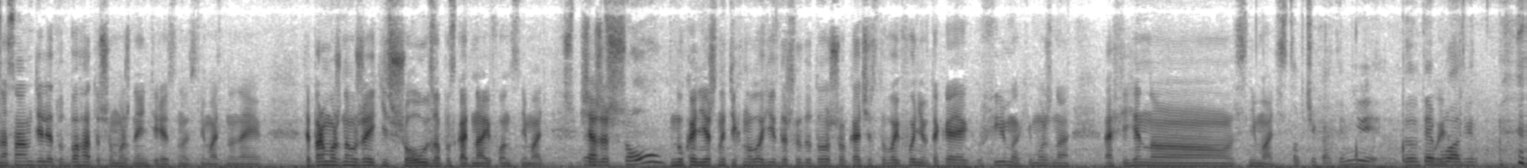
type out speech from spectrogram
на самом деле тут багато що можна інтересного знімати на неї. Тепер можна вже якісь шоу запускати на iPhone знімати. Ще Прям же ж шоу? Ну, звісно, технології дійшли до того, що качество в айфонів таке, як у фільмах, і можна офігенно знімати. Стоп, чекай, ти мені, коли у тебе Ой. була дві...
